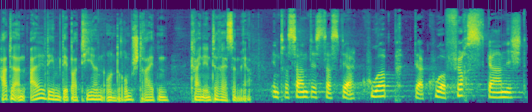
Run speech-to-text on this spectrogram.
hatte an all dem Debattieren und Rumstreiten kein Interesse mehr. Interessant ist, dass der Kurp, der Kurfürst gar nicht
